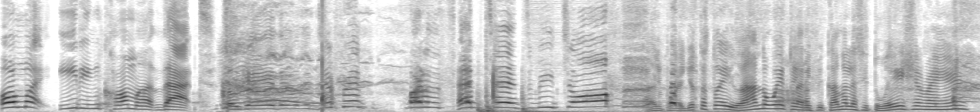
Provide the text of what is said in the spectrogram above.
Oh my, eating, comma that. Okay, there was a different part of the sentence, Micho. Ay, pero yo te estoy ayudando, güey, clarificando la situation right here.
